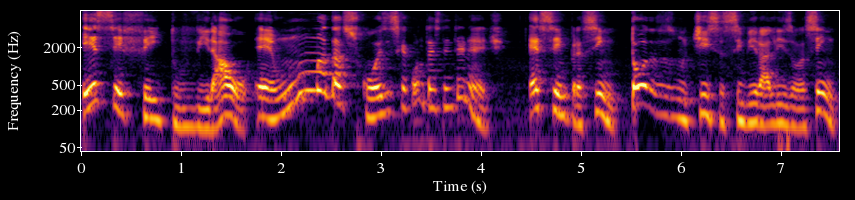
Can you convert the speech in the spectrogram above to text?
esse efeito viral é uma das coisas que acontece na internet. É sempre assim? Todas as notícias se viralizam assim?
